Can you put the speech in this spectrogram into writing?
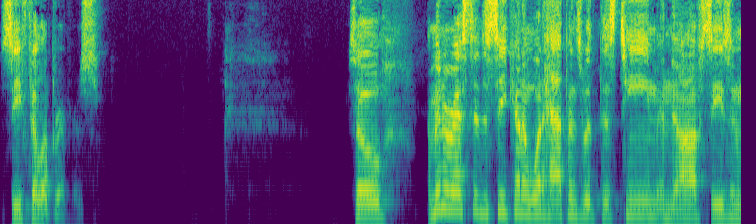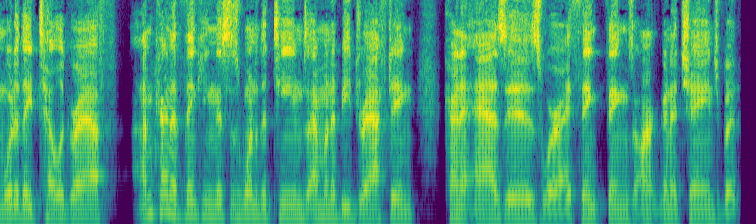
See philip rivers. So i'm interested to see kind of what happens with this team in the offseason. What do they telegraph I'm kind of thinking this is one of the teams I'm going to be drafting kind of as is, where I think things aren't going to change. But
